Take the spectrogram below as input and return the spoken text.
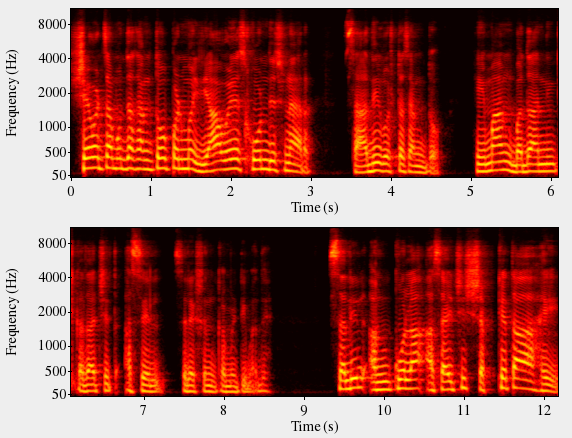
शेवटचा मुद्दा सांगतो पण मग यावेळेस कोण दिसणार? साधी गोष्ट सांगतो. हिमांग बदानी कदाचित असेल सिलेक्शन कमिटीमध्ये सलील अंकोला असायची शक्यता आहे.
